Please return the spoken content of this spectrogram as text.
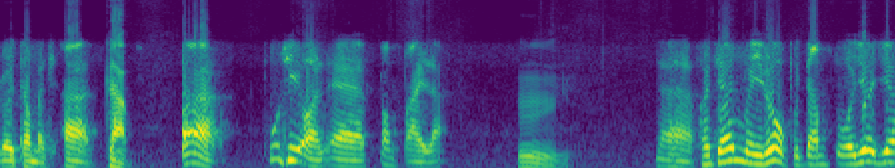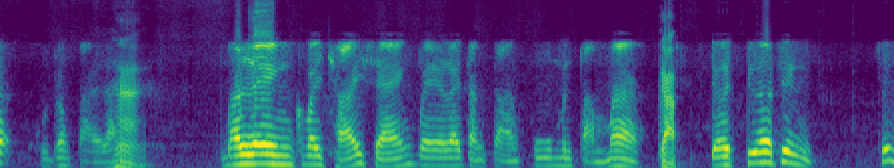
โดยธรรมชาติครับว่าผู้ที่อ่อนแอต้องไปละ อืมนะฮะเพราะฉะนั้นมีโรคประจำตัวเยอะๆ คุณต้องไปละฮะ มะเร็งไปฉายแสงไปอะไรต่างๆ ภูมิมันต่ำมาก ครับ เจอเชื้อซึ่ง ซึ่ง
